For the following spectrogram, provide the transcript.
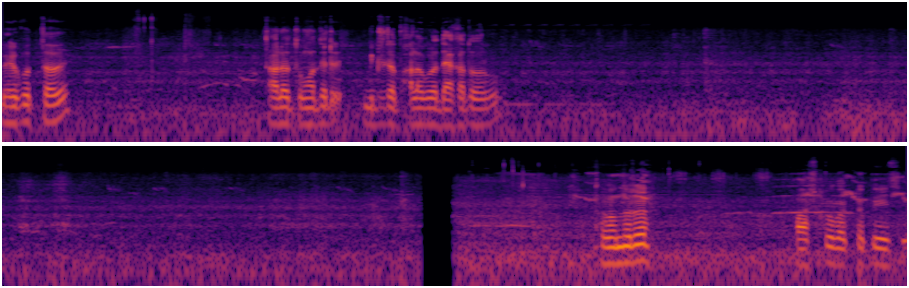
বের করতে হবে, তাহলে তোমাদের ভিডিওটা ভালো করে দেখাতে পারব। তো বন্ধুরা টপ একটা পেয়েছি।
